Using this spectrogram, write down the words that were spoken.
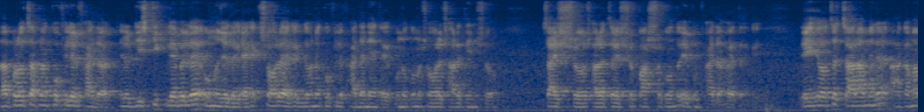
তারপর হচ্ছে আপনার কফিলের ফায়দা। এটা ডিস্ট্রিক্ট লেভেলে অনুযায়ী থাকে এক এক শহরে এক এক ধরনের কফিলের ফায়দা নিয়ে থাকে। কোনো কোনো শহরে সাড়ে তিনশো, চারশো, সাড়ে চারশো, পাঁচশো পর্যন্ত এরকম ফায়দা হয়ে থাকে। এই হচ্ছে চার আমেলের আগামা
